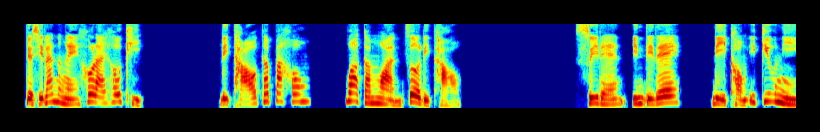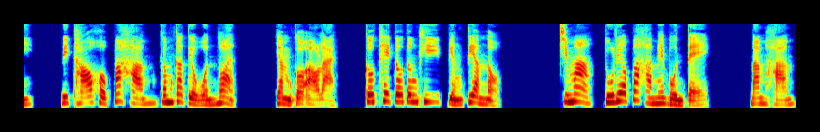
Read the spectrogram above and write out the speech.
就是咱两个好来好去。日头甲北方，我甘愿做日头。虽然因伫咧二零一九年，日头互北韩感觉着温暖，也毋过后来，佫退倒转去平点咯。即马。除了北韩诶问题，南韩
